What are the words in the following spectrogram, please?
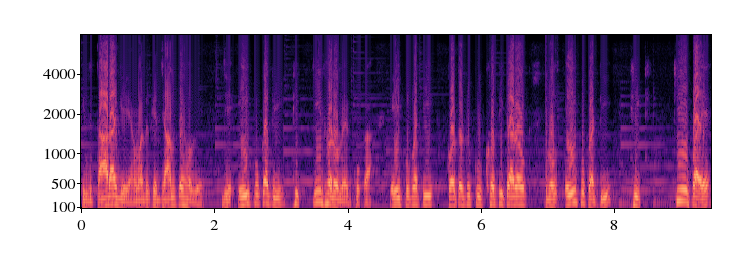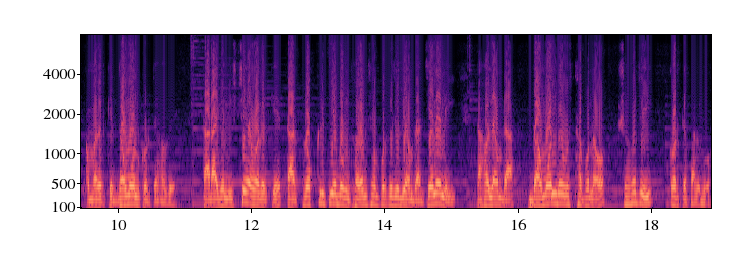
কিন্তু তার আগে আমাদেরকে জানতে হবে যে এই পোকাটি ঠিক কি ধরনের পোকা। এই পোকাটি কতটুকু ক্ষতিকারক এবং এই পোকাটি ঠিক কি উপায়ে আমাদেরকে দমন করতে হবে? তার আগে নিশ্চয়ই আমাদেরকে তার প্রকৃতি এবং ধরন সম্পর্কে যদি আমরা জেনে নেই, তাহলে আমরা দমন ব্যবস্থাপনাও সহজেই করতে পারব।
